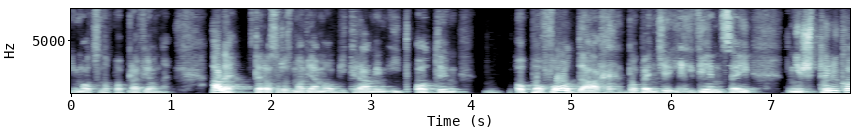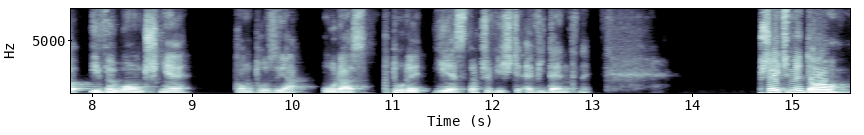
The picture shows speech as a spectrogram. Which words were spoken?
i mocno poprawione. Ale teraz rozmawiamy o Bikramim i o tym, o powodach, bo będzie ich więcej niż tylko i wyłącznie kontuzja, uraz, który jest oczywiście ewidentny. Przejdźmy do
